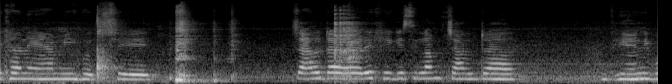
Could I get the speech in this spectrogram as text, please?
এখানে আমি হচ্ছে চালটা রেখে গেছিলাম, চালটা ধুয়ে নিব।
